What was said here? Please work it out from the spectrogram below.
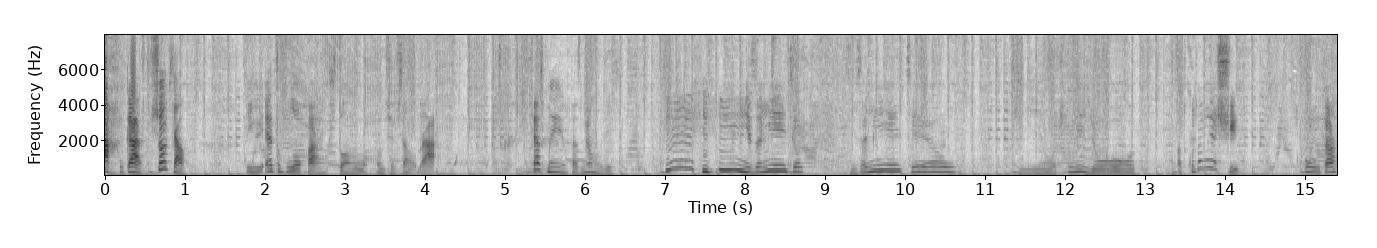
Ах, газ, все взял. И это плохо, что он, он все взял, да. Сейчас мы возьмем вот здесь. Не заметил, не заметил. Мне очень везет. Откуда у меня щит? Круто.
